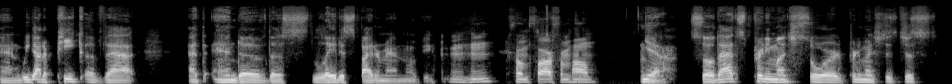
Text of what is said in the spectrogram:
and we got a peek of that at the end of the latest Spider-Man movie. hmm From Far From Home. Yeah, so that's pretty much sword. Pretty much it's just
